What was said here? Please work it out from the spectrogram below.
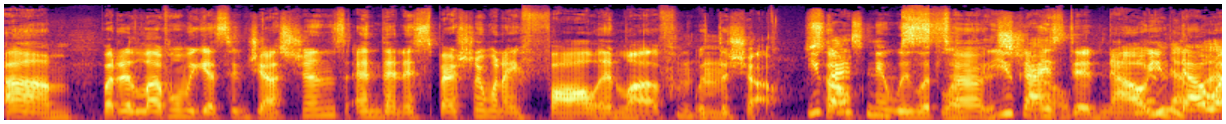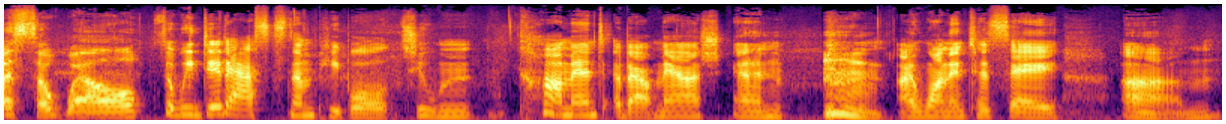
Um, but I love when we get suggestions, and then especially when I fall in love with the show. Mm-hmm. You guys knew we would love this You guys did know. You You, know know, us. us so well. So we did ask some people to m- comment about MASH, and I wanted to say, um,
